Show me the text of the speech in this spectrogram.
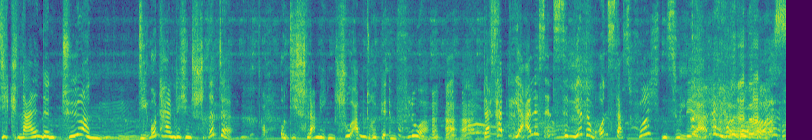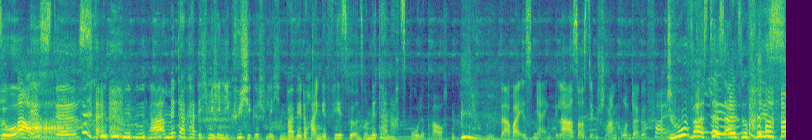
Die knallenden Türen, die unheimlichen Schritte und die schlammigen Schuhabdrücke im Flur. Das habt ihr alles inszeniert, um uns das Fürchten zu lernen. So ist es. Am Mittag hatte ich mich in die Küche geschlichen, weil wir doch ein Gefäß für unsere Mitternachtsbowle brauchten. Und dabei ist mir ein Glas aus dem Schrank runtergefallen. Du warst das also, Fiss.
